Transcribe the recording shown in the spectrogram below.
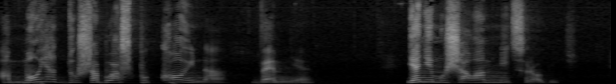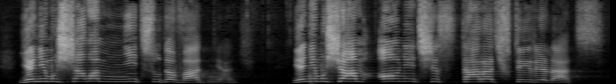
a moja dusza była spokojna we mnie. Ja nie musiałam nic robić. Ja nie musiałam nic udowadniać. Ja nie musiałam o nic się starać w tej relacji.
